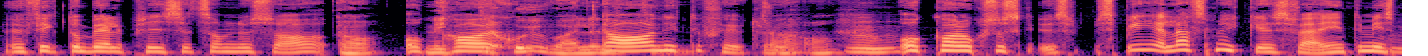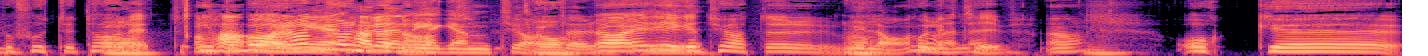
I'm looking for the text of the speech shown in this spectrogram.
Eh, Fick Nobelpriset som du sa. Ja. Och 97 va? Eller Ja, 90? 97 tror jag. Ja. Mm. Och har också spelats mycket i Sverige, inte minst på 70-talet. Och Inte bara har av en, Björn hade en Granat. egen teater Ja, en egen teaterkollektiv. Ja. Och eh,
